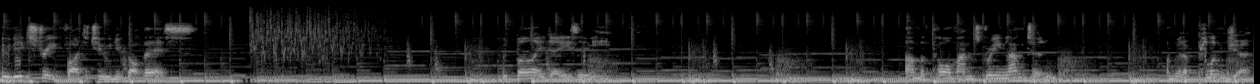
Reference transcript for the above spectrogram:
Who needs Street Fighter 2 when you've got this? Goodbye, Daisy. I'm a poor man's Green Lantern. I'm gonna plunge her.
